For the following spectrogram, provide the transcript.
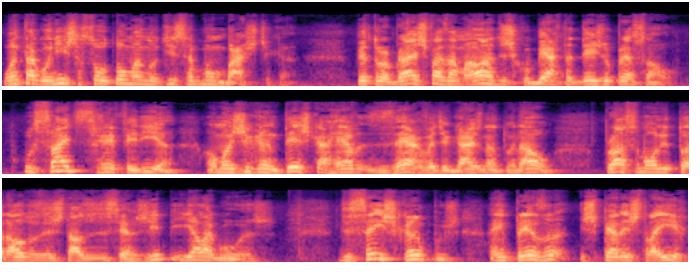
o antagonista soltou uma notícia bombástica. Petrobras faz a maior descoberta desde o pré-sal. O site se referia a uma gigantesca reserva de gás natural próximo ao litoral dos estados de Sergipe e Alagoas. De seis campos, a empresa espera extrair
